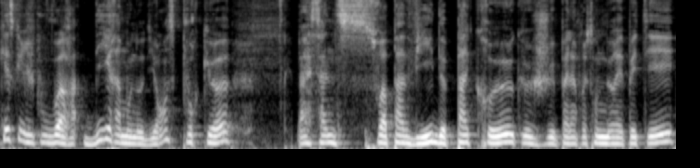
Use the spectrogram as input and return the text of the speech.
Qu'est-ce que je vais pouvoir dire à mon audience pour que bah, ça ne soit pas vide, pas creux, que je n'ai pas l'impression de me répéter,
